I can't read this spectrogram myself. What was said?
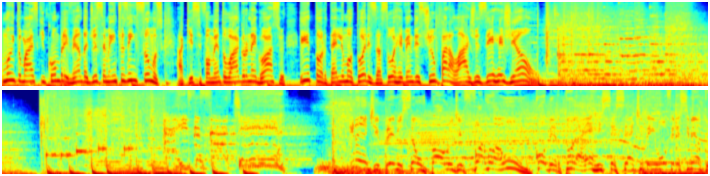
Muito mais que compra e venda de sementes e insumos. Aqui se fomenta o agronegócio. E Tortelli Motores, a sua revenda estil para lajes e região. Grande Prêmio São Paulo de Fórmula 1. Cobertura RC7 tem o oferecimento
